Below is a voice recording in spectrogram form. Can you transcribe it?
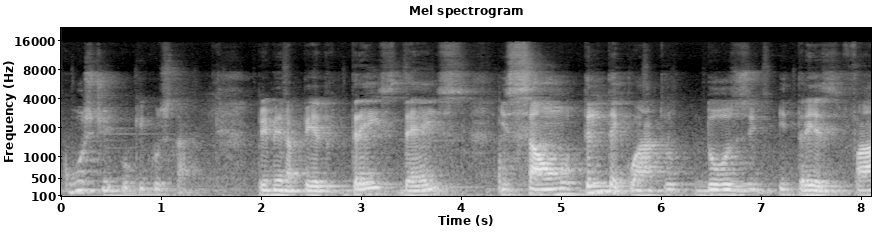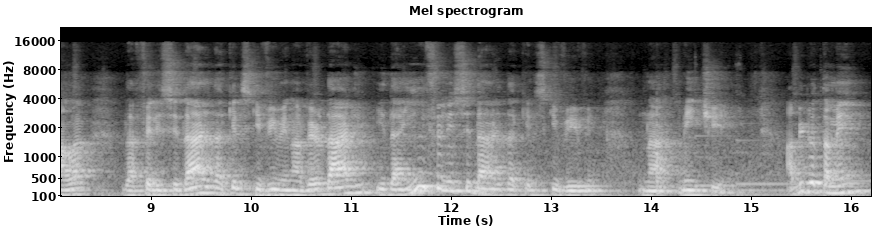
custe o que custar. 1 Pedro 3, 10 e Salmo 34, 12 e 13 fala da felicidade daqueles que vivem na verdade e da infelicidade daqueles que vivem na mentira. A Bíblia também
